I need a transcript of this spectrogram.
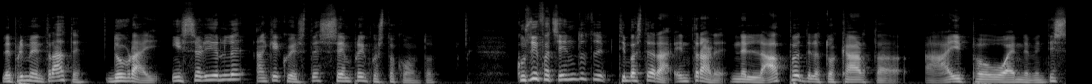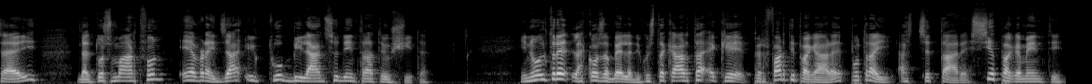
le prime entrate dovrai inserirle anche queste sempre in questo conto. Così facendo ti basterà entrare nell'app della tua carta AIP o N26 dal tuo smartphone e avrai già il tuo bilancio di entrate e uscite. Inoltre la cosa bella di questa carta è che per farti pagare potrai accettare sia pagamenti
